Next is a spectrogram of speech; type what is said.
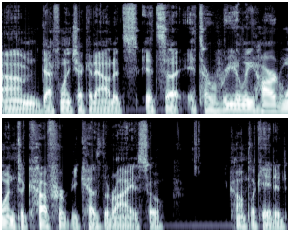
um, definitely check it out. It's, it's, a, it's a really hard one to cover because the RAI is so complicated.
